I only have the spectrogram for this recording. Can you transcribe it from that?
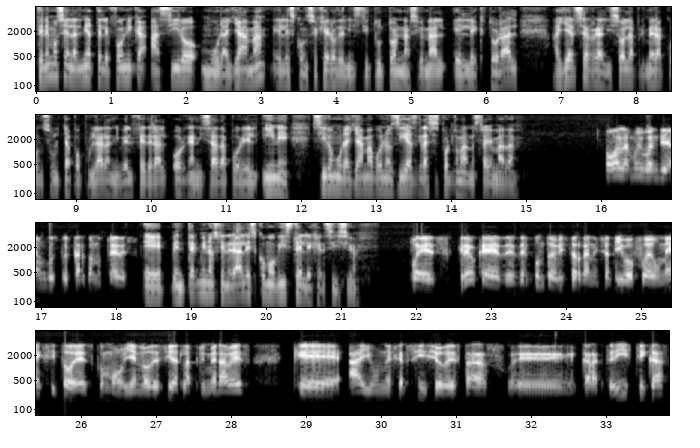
Tenemos en la línea telefónica a Ciro Murayama, él es consejero del Instituto Nacional Electoral. Ayer se realizó la primera consulta popular a nivel federal organizada por el INE. Ciro Murayama, buenos días, gracias por tomar nuestra llamada. Hola, muy buen día, un gusto estar con ustedes. Eh, en términos generales, ¿cómo viste el ejercicio? Pues creo que desde el punto de vista organizativo fue un éxito, es como bien lo decías, la primera vez que hay un ejercicio de estas eh, características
